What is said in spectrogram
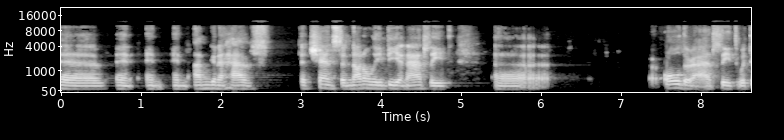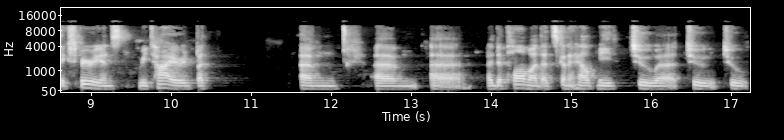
and and and I'm going to have the chance to not only be an athlete older athlete with experience retired, but um, um, a diploma that's going to help me to uh, to to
